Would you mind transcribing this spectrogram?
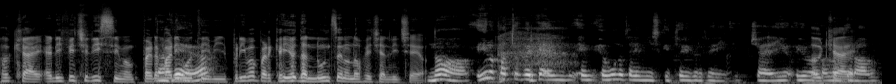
Ok, è difficilissimo per Davvero? vari motivi. Il primo perché io d'annunzio non lo feci al liceo. No, io l'ho fatto perché è, è- uno tra i miei scrittori preferiti. Cioè, io, io lo, Ok. lo adoravo.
